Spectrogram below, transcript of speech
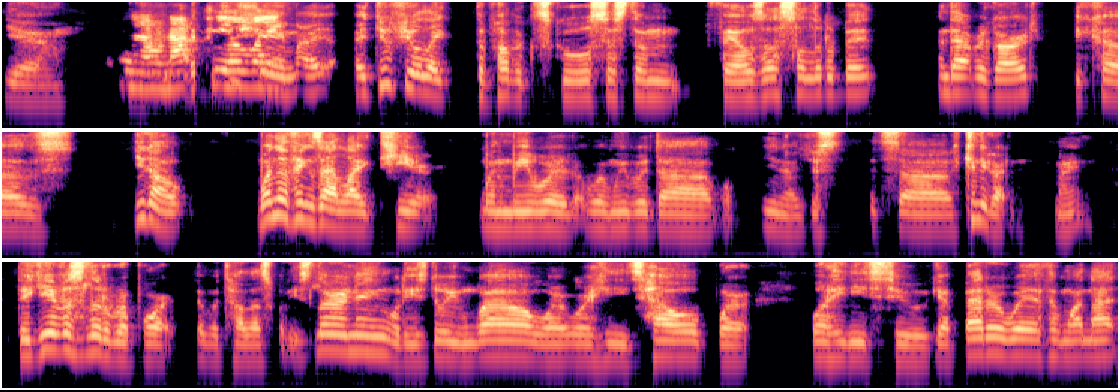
yeah you know not It's feel like. I, I do feel like the public school system fails us a little bit in that regard because, you know, one of the things I liked here when we would when we would uh you know just it's uh kindergarten, right? They gave us a little report that would tell us what he's learning, what he's doing well, where where he needs help, where what he needs to get better with and whatnot.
